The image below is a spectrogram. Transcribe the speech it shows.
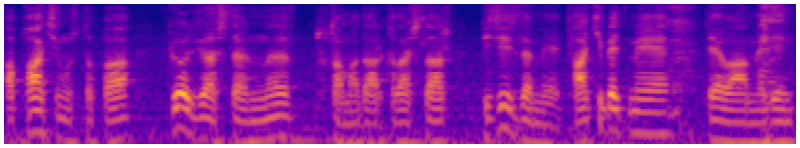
Apache Mustafa gözyaşlarını tutamadı arkadaşlar. Bizi izlemeye, takip etmeye devam edin.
